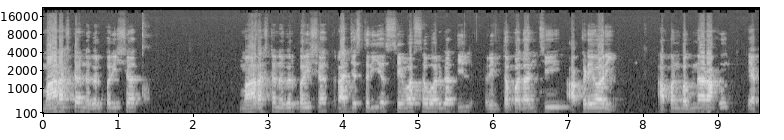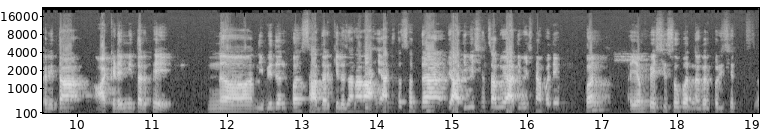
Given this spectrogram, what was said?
महाराष्ट्र नगर परिषद महाराष्ट्र नगर परिषद राज्यस्तरीय सेवा संवर्गातील रिक्त पदांची आकडेवारी आपण बघणार आहोत. याकरिता अकॅडमीतर्फे निवेदन पण सादर केलं जाणार आहे. आणि सध्या जे अधिवेशन चालू आहे अधिवेशनामध्ये पण एमपीएससी सोबत नगर परिषद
